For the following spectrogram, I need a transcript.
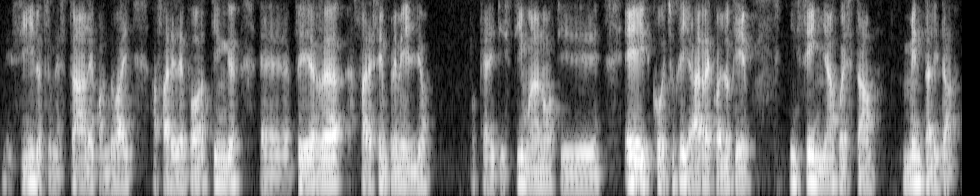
mensile o trimestrale quando vai a fare reporting eh, per fare sempre meglio. Ok, ti stimolano ti... e il coach OKR è quello che insegna questa mentalità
